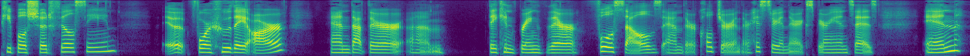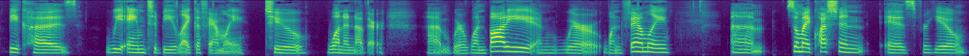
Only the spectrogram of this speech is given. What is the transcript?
people should feel seen uh, for who they are and that they're um, they can bring their full selves and their culture and their history and their experiences in because we aim to be like a family to one another. Um, we're one body and we're one family. Um, so, my question is for you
